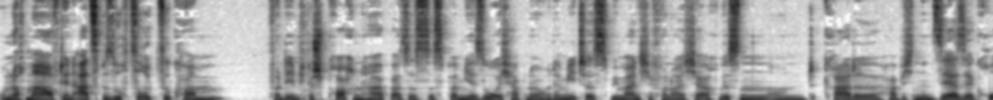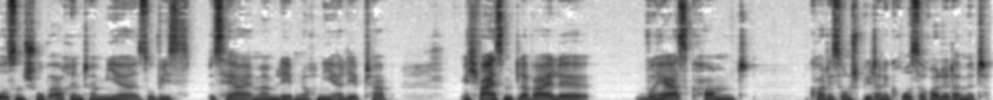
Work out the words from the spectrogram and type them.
Um nochmal auf den Arztbesuch zurückzukommen, von dem ich gesprochen habe. Also es ist bei mir so, ich habe Neurodermitis, wie manche von euch ja auch wissen. Und gerade habe ich einen sehr, sehr großen Schub auch hinter mir, so wie ich es bisher in meinem Leben noch nie erlebt habe. Ich weiß mittlerweile, woher es kommt. Cortison spielt eine große Rolle damit.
